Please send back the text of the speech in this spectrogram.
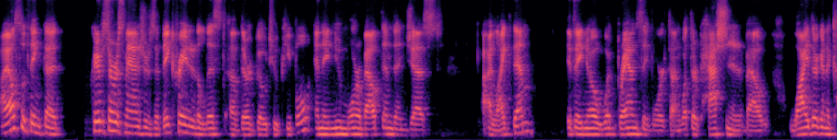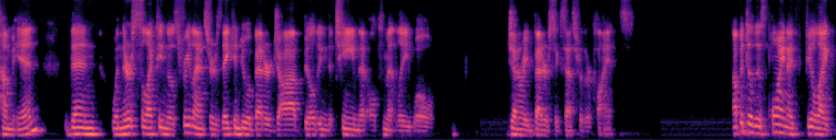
I also think that creative service managers that they created a list of their go-to people and they knew more about them than just I like them. If they know what brands they've worked on, what they're passionate about, why they're going to come in, then when they're selecting those freelancers, they can do a better job building the team that ultimately will generate better success for their clients. Up until this point, I feel like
